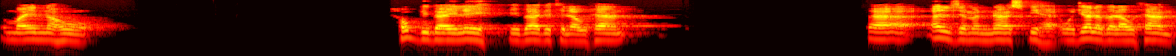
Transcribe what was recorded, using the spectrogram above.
ثم إنه حبب إليه عبادة الأوثان فألزم الناس بها وجلب الأوثان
